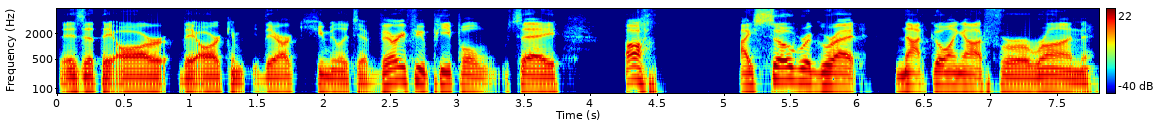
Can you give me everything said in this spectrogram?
is that they are they are they are cumulative. Very few people say, "Oh, I so regret not going out for a run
